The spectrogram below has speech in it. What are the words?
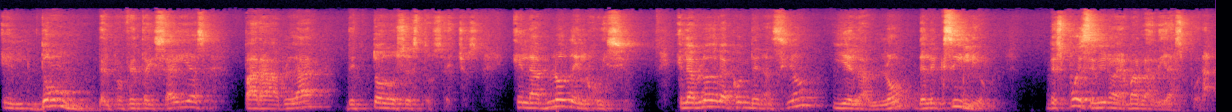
el don del profeta Isaías para hablar de todos estos hechos. Él habló del juicio, él habló de la condenación y él habló del exilio. Después se vino a llamar la diáspora.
